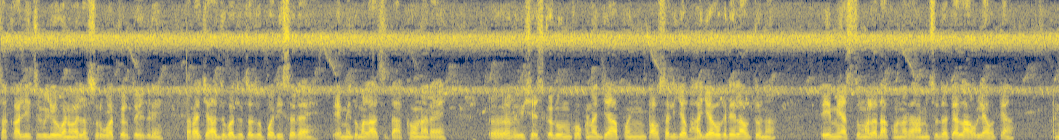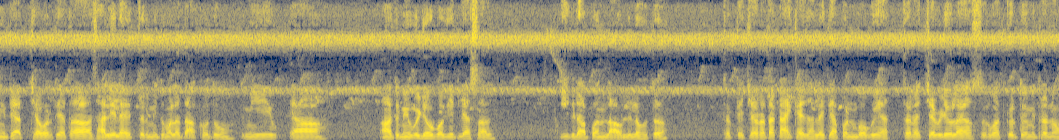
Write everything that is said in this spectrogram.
सकाळीच व्हिडिओ बनवायला सुरुवात करतो इकडे. घराच्या आजूबाजूचा जो परिसर आहे ते मी तुम्हाला आज दाखवणार आहे. तर विशेष करून कोकणात ज्या आपण पावसाळी ज्या भाज्या वगैरे लावतो ना ते मी आज तुम्हाला दाखवणार आहे. आम्हीसुद्धा त्या लावल्या होत्या. आणि त्याच्यावरती आता झालेले आहेत तर मी तुम्हाला दाखवतो. तुम्ही या हा, तुम्ही व्हिडिओ बघितले असाल इकडं आपण लावलेलं होतं. तर त्याच्यावर आता काय काय झालं ते आपण बघूयात. तर आजच्या व्हिडिओला सुरुवात करतोय मित्रांनो.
